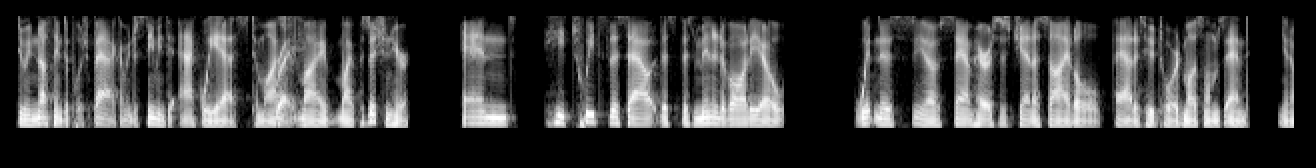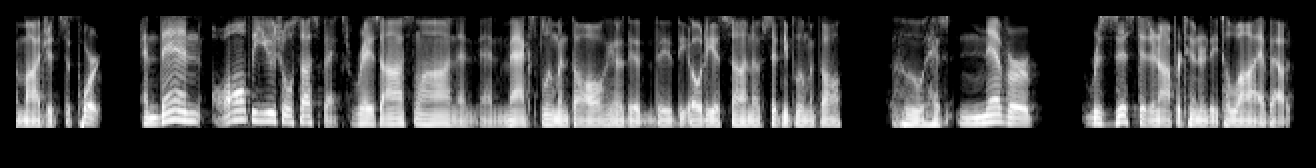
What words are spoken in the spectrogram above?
doing nothing to push back. I mean, just seeming to acquiesce to my Right. my my position here, and he tweets this out this this minute of audio witness, you know, Sam Harris's genocidal attitude toward Muslims and, you know, Maajid's support. And then all the usual suspects, Reza Aslan and, and Max Blumenthal, you know, the, the, the odious son of Sidney Blumenthal, who has never resisted an opportunity to lie about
